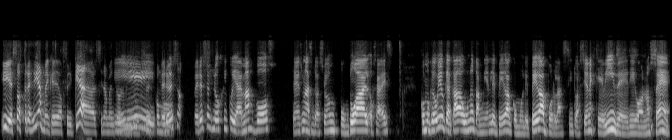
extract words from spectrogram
y esos tres días me quedé friqueada a ver si no me entró el virus. Es como- pero eso, pero eso es lógico y además vos tenés una situación puntual, o sea, es como que obvio que a cada uno también le pega como le pega por las situaciones que vive, digo, no sé,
